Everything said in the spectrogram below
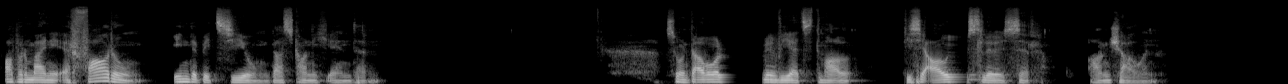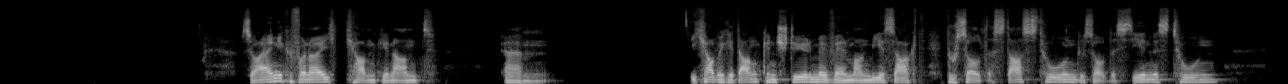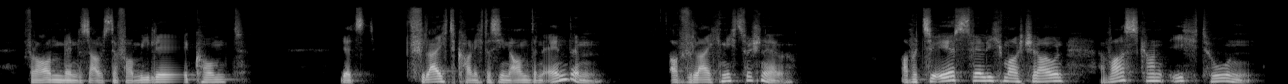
aber meine Erfahrung in der Beziehung, das kann ich ändern. So, und da wollen wir jetzt mal diese Auslöser anschauen. So, einige von euch haben genannt, ähm, ich habe Gedankenstürme, wenn man mir sagt, du solltest das tun, du solltest jenes tun, vor allem wenn das aus der Familie kommt. Jetzt, vielleicht kann ich das in anderen ändern, aber vielleicht nicht so schnell. Aber zuerst will ich mal schauen, was kann ich tun,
